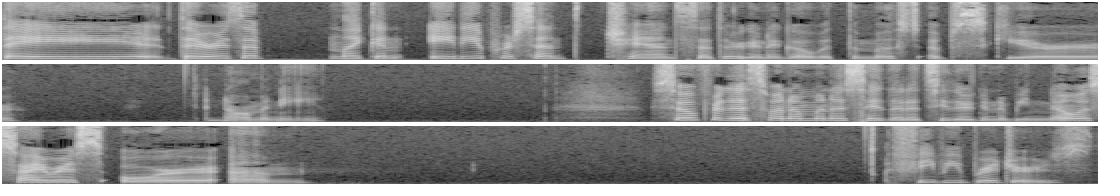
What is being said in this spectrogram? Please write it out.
they there is a like an 80% chance that they're going to go with the most obscure nominee. So for this one, I'm going to say that it's either going to be Noah Cyrus or um, Phoebe Bridgers.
